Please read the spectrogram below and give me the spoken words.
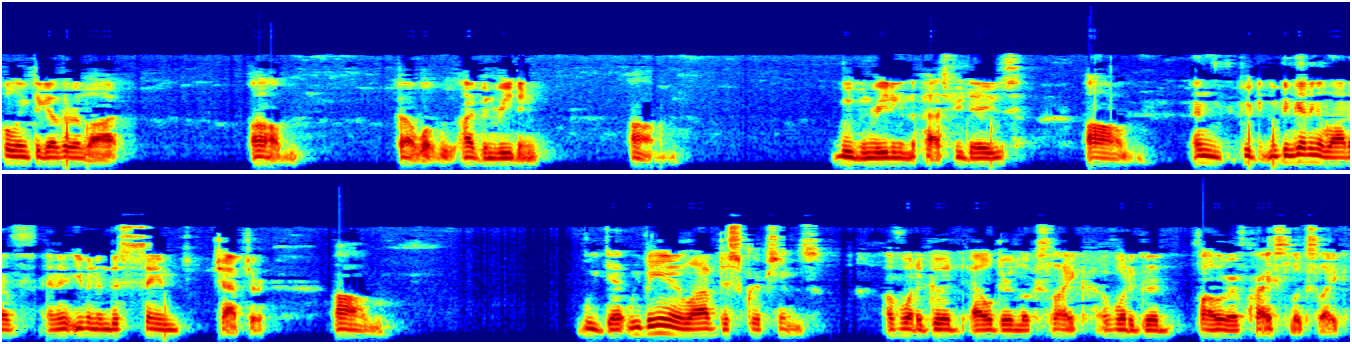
pulling together a lot. Um, about what we, I've been reading. Um, we've been reading in the past few days. Um, and we've been getting a lot of, and even in this same chapter, um, we get, we've been getting a lot of descriptions of what a good elder looks like, of what a good follower of Christ looks like.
